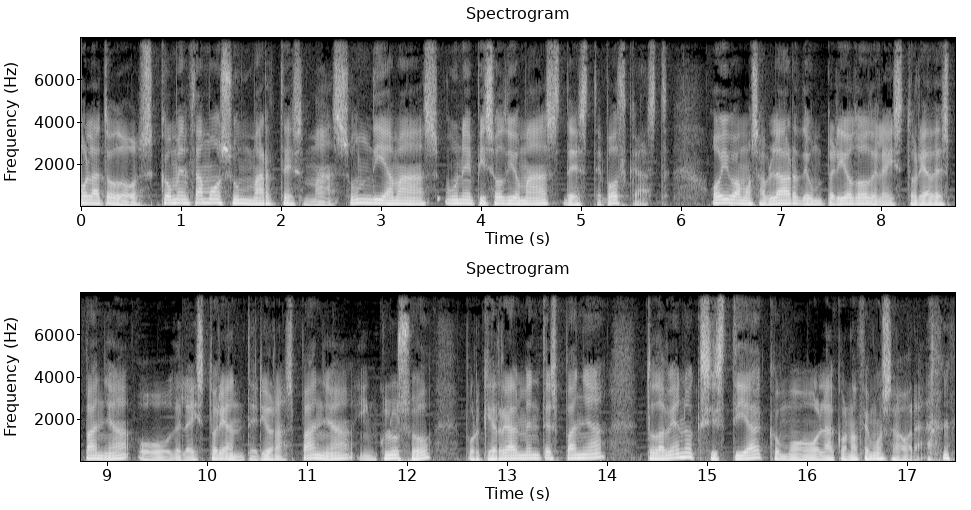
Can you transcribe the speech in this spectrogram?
Hola a todos, comenzamos un martes más, un día más, un episodio más de este podcast. Hoy vamos a hablar de un periodo de la historia de España o de la historia anterior a España, incluso, porque realmente España todavía no existía como la conocemos ahora.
